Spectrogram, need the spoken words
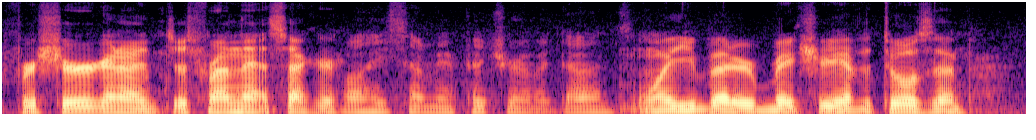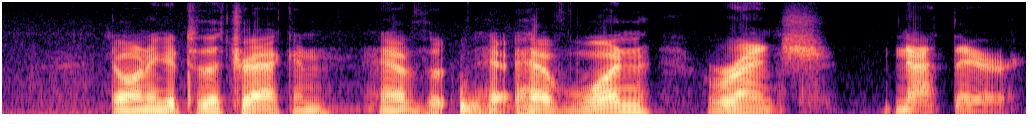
for sure gonna just run that sucker. Well, he sent me a picture of it done. so- Well, you better make sure you have the tools then. Don't want to get to the track and have the ha- have one wrench not there.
